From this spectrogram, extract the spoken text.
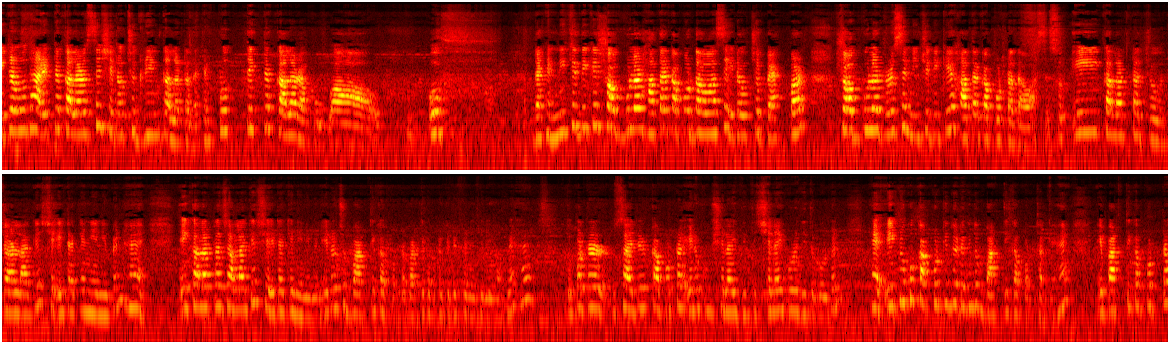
এটার মধ্যে আরেকটা কালার আছে, সেটা হচ্ছে গ্রিন কালারটা দেখেন। প্রত্যেকটা কালার আপু ওয়াও উফ। দেখেন, নিচের দিকে সবগুলোর হাতার কাপড় দেওয়া আছে, এটা হচ্ছে ব্যাক পার্ট সবগুলো ড্রেসের নিচের দিকে হাতার কাপড়টা দেওয়া আছে। সো এই কালারটা যার লাগে সে এটাকে নিয়ে নেবেন হ্যাঁ? এই কালারটা যা লাগে সেইটাকে নিয়ে নেবেন। এটা হচ্ছে বাড়তি কাপড়টা বাড়তি কাপড়টা কেটে ফেলে দিলেই হবে হ্যাঁ? দুপাটার সাইডের কাপড়টা এরকম সেলাই দিতে, সেলাই করে দিতে বলবেন। হ্যাঁ এইটুকু কাপড় কিন্তু এটা কিন্তু বাড়তি কাপড় থাকে হ্যাঁ? এই বাড়তি কাপড়টা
